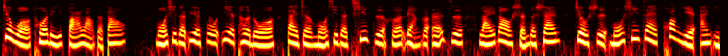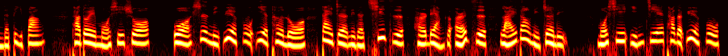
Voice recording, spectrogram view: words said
救我脱离法老的刀。”摩西的岳父叶特罗带着摩西的妻子和两个儿子来到神的山，就是摩西在旷野安营的地方。他对摩西说：“我是你岳父叶特罗，带着你的妻子和两个儿子来到你这里。”摩西迎接他的岳父，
